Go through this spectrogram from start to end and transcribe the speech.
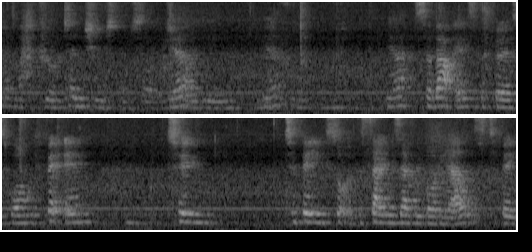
Don't have to draw attention to themselves Yeah. Yeah. Yeah, so that is the first one. We fit in to to be sort of the same as everybody else, to be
